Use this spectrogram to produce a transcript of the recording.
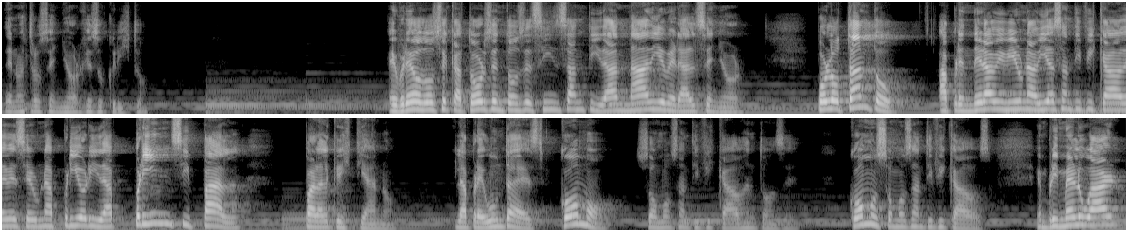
de nuestro Señor Jesucristo. Hebreos 12, 14, entonces sin santidad nadie verá al Señor. Por lo tanto, aprender a vivir una vida santificada debe ser una prioridad principal para el cristiano. La pregunta es, ¿cómo somos santificados entonces? ¿Cómo somos santificados? En primer lugar,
